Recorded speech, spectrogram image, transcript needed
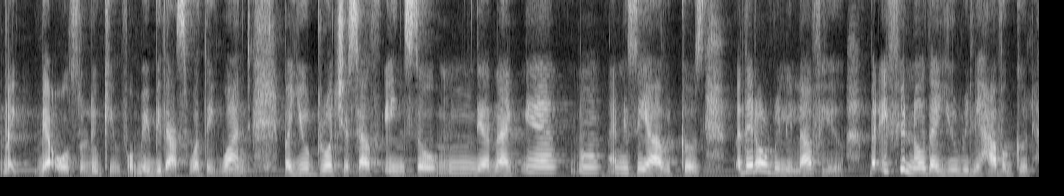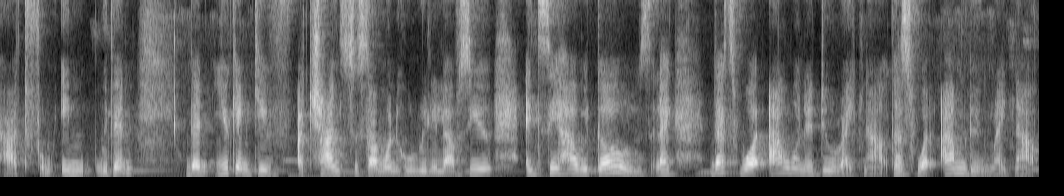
like they're also looking for. Maybe that's what they want. But you brought yourself in so mm, they're like yeah mm, let me see how it goes. But they don't really love you. But if you know that you really have a good heart from in within then you can give a chance to someone who really loves you and see how it goes. Like, that's what I want to do right now. That's what I'm doing right now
